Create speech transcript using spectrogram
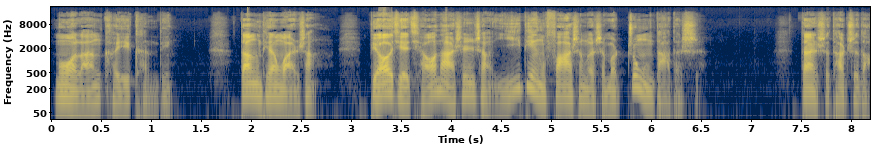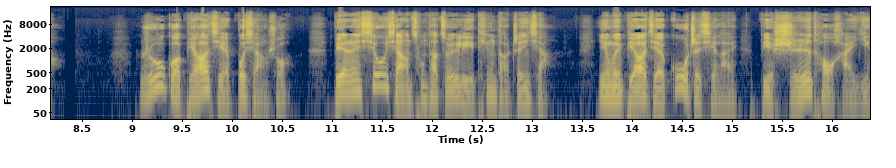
莫兰可以肯定，当天晚上，表姐乔娜身上一定发生了什么重大的事。但是他知道，如果表姐不想说。别人休想从他嘴里听到真相，因为表姐固执起来比石头还硬。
